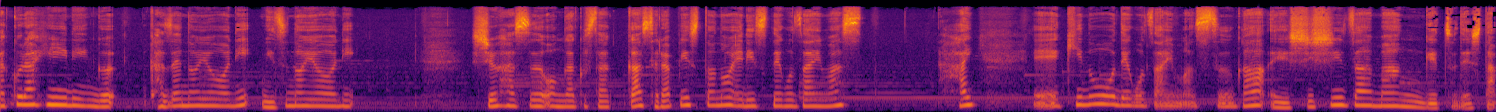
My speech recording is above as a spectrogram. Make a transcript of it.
チャクラヒーリング風のように水のように周波数音楽作家セラピストのエリスでございます。はい、えー、昨日でございますがえ獅子、座満月でした、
